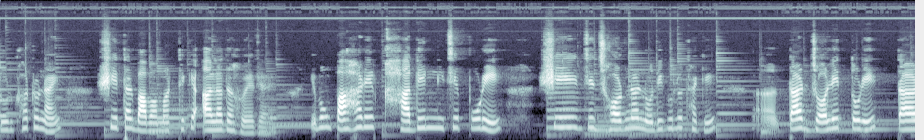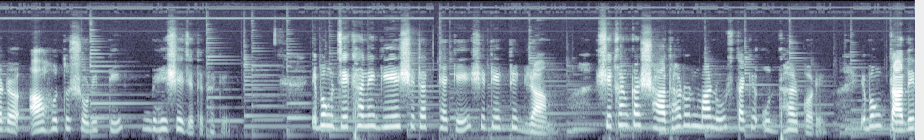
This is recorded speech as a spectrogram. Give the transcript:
দুর্ঘটনায় সে তার বাবা মার থেকে আলাদা হয়ে যায় এবং পাহাড়ের খাদের নিচে পড়ে সে যে ঝর্ণা নদীগুলো থাকে তার জলের তোড়ে তার আহত শরীরটি ভেসে যেতে থাকে। এবং যেখানে গিয়ে সেটা ঠেকে সেটি একটি গ্রাম। সেখানকার সাধারণ মানুষ তাকে উদ্ধার করে এবং তাদের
